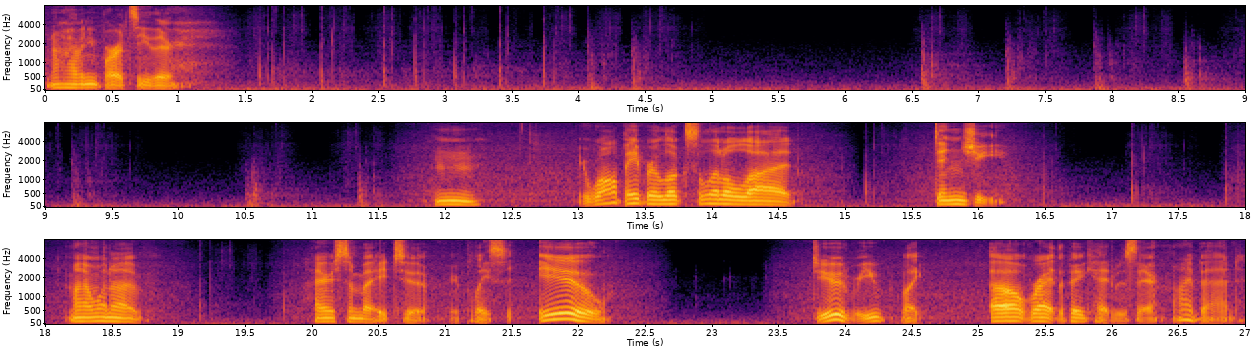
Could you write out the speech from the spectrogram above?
I don't have any parts either. Hmm. Your wallpaper looks a little, uh, dingy. Might want to hire somebody to replace it. Ew. Dude, were you, like... Oh, right, the big head was there. My bad.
